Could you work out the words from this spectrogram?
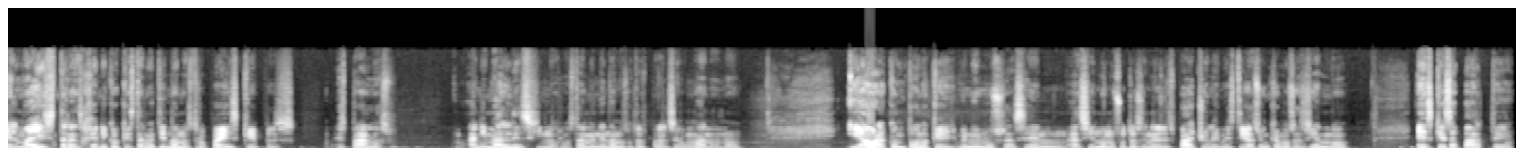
el maíz transgénico que están metiendo a nuestro país, que pues es para los animales y nos lo están vendiendo a nosotros para el ser humano, ¿no? Y ahora con todo lo que venimos haciendo nosotros en el despacho, la investigación que hemos haciendo, es que esa parte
